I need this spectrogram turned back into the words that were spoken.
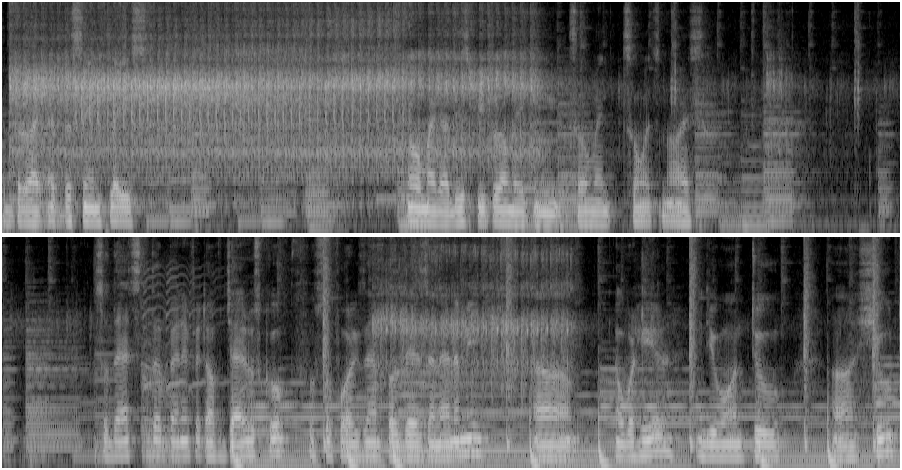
at the right at the same place. Oh my god these people are making so much so much noise. So that's the benefit of gyroscope. So for example there's an enemy uh, over here and you want to uh, shoot.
